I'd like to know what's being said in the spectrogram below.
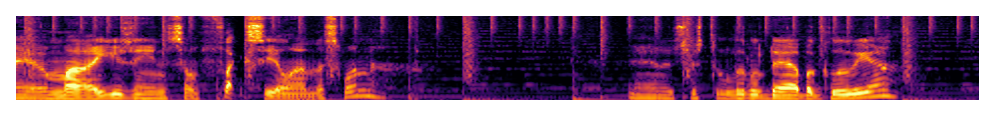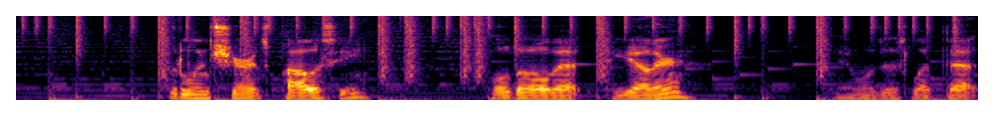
am uh, using some Flex Seal on this one and it's just a little dab of Gluea, little insurance policy. Hold all that together and we'll just let that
